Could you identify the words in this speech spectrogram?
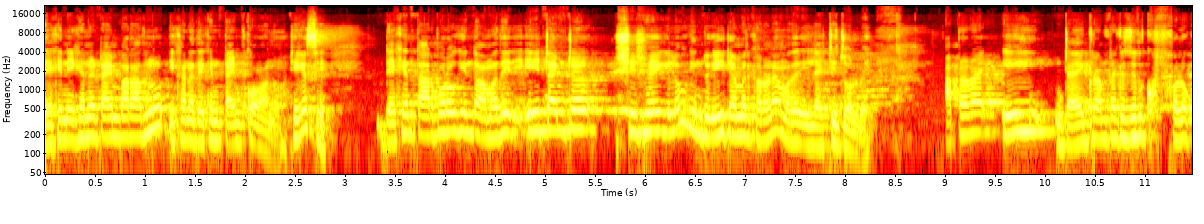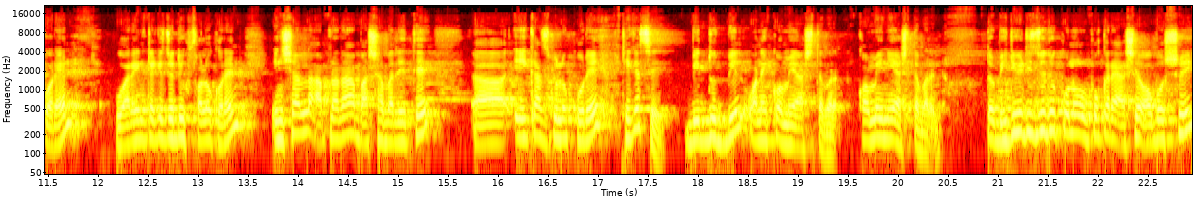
দেখেন এখানে টাইম বাড়ানো, এখানে দেখেন টাইম কমানো, ঠিক আছে? দেখেন তারপরেও কিন্তু আমাদের এই টাইমটা শেষ হয়ে গেলেও কিন্তু এই টাইমের কারণে আমাদের এই লাইটটি জ্বলবে। আপনারা এই ডায়াগ্রামটাকে যদি ফলো করেন ওয়ারিংটাকে যদি ফলো করেন ইনশাল্লাহ আপনারা বাসা বাড়িতে এই কাজগুলো করে, ঠিক আছে, বিদ্যুৎ বিল অনেক কমে আসতে পারে, কমে নিয়ে আসতে পারেন। তো ভিডিওটি যদি কোনো উপকারে আসে, অবশ্যই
